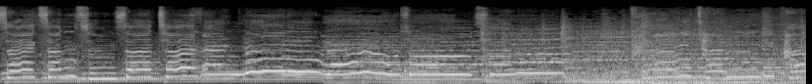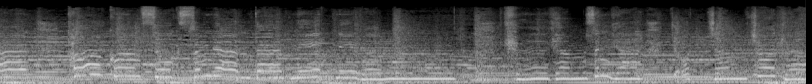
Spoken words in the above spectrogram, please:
แสกสันซึ่งสาทานอันได้ยิ่งแล้วสองฉันเพื่อให้ท่านได้ผ่านพบความสุขสำราญตราบนิดนิรันดร์คือคำสัญญาจดจำชั่วกา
